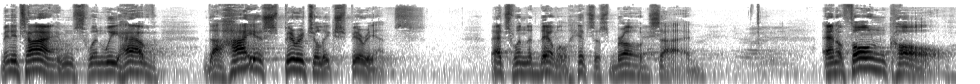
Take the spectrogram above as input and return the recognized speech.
Many times when we have the highest spiritual experience, that's when the devil hits us broadside. And a phone call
